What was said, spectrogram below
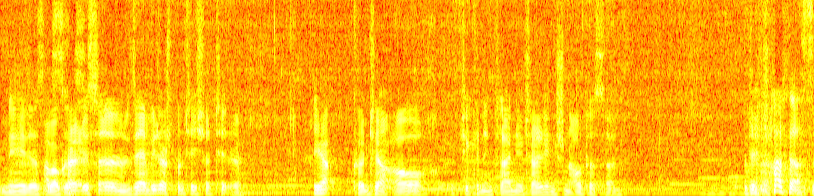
Nee, das Aber ist das. ist ein sehr widersprüchlicher Titel. Ja, Könnte ja auch Ficken in kleinen italienischen Autos sein. der Pandas.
